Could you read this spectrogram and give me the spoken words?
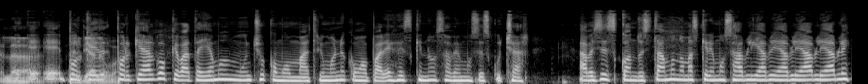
la, eh, eh, porque, porque algo que batallamos mucho como matrimonio, como pareja, es que no sabemos escuchar. A veces cuando estamos nomás queremos hable, hable, hable, hable, hable,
